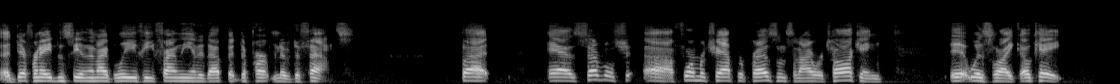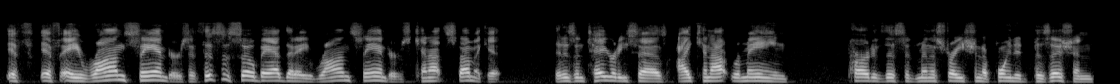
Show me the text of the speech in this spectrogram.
a different agency, and then I believe he finally ended up at Department of Defense. But as several uh, former chapter presidents and I were talking, it was like, okay, if if a Ron Sanders, if this is so bad that a Ron Sanders cannot stomach it, that his integrity says I cannot remain part of this administration appointed position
